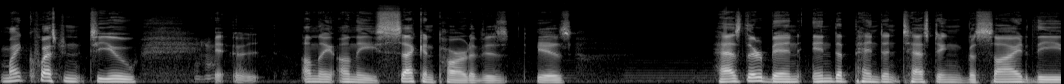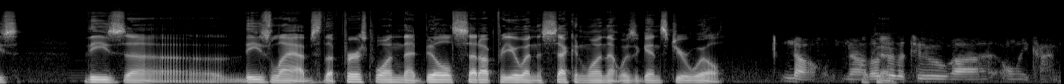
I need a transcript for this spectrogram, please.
my question to you uh, on the on the second part of is is has there been independent testing beside these these uh, these labs the first one that Bill set up for you and the second one that was against your will No, no, those are the two uh, only times.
